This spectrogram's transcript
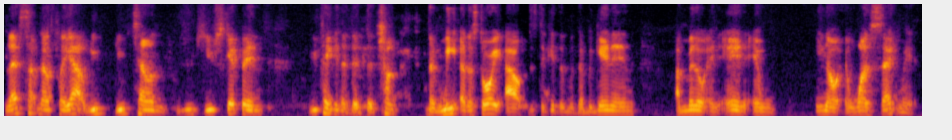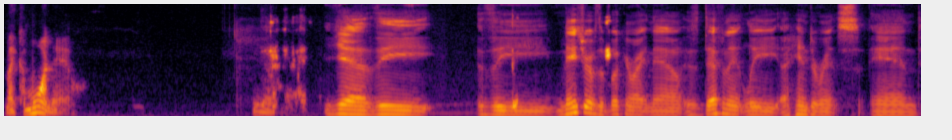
let something else play out. You you telling you you skipping, you taking the, the, the chunk, the meat of the story out just to get the, the beginning, a middle, and end, and you know, in one segment. Like, come on now. Yeah, the the nature of the booking right now is definitely a hindrance, and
